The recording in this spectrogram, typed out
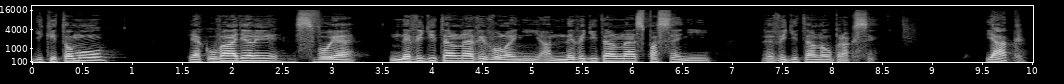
Díky tomu, jak uváděli svoje neviditelné vyvolení a neviditelné spasení ve viditelnou praxi. Jak?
